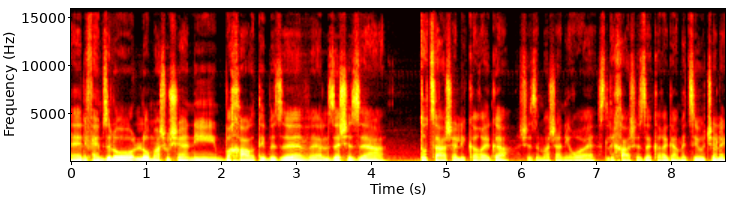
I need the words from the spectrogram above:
אה, לפעמים זה לא, לא משהו שאני בחרתי בזה, ועל זה שזה התוצאה שלי כרגע, שזה מה שאני רואה. סליחה שזה כרגע המציאות שלי.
